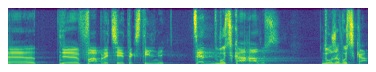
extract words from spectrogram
е, е, фабриці текстильній. Це вузька галузь. Дуже вузька.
